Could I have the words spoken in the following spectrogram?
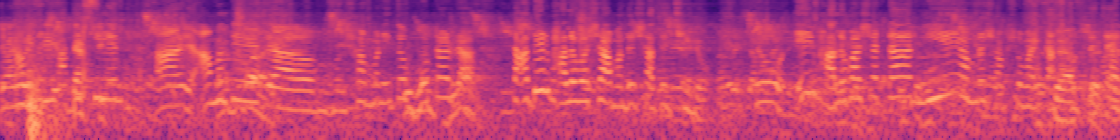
জয় হয়েছি. ছিলেন আর আমাদের সম্মানিত ভোটাররা তাদের ভালোবাসা আমাদের সাথে ছিল। তো এই ভালোবাসাটা নিয়েই আমরা সব সময় কাজ করতে চাই।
